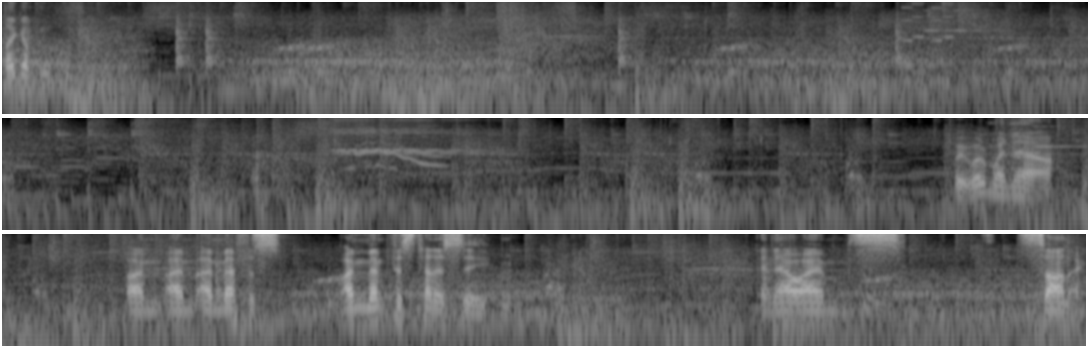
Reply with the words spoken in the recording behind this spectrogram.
Like a Memphis, I'm Memphis, Tennessee, and now I'm S Sonic.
